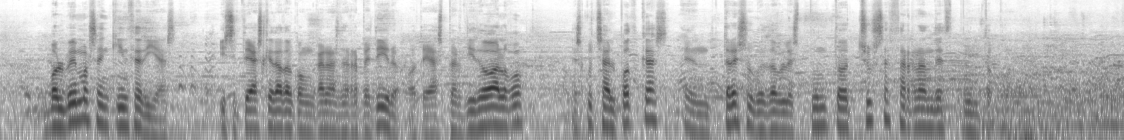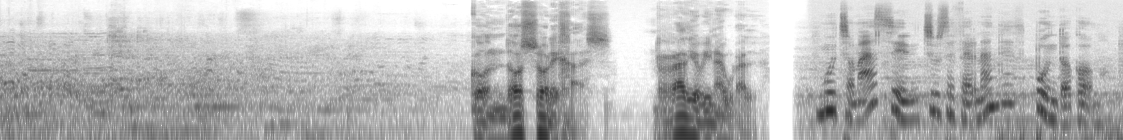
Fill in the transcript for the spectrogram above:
Volvemos en 15 días. Y si te has quedado con ganas de repetir o te has perdido algo, escucha el podcast en www.chusefernandez.com. Con dos orejas. Radio Binaural. Mucho más en chusefernandez.com.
